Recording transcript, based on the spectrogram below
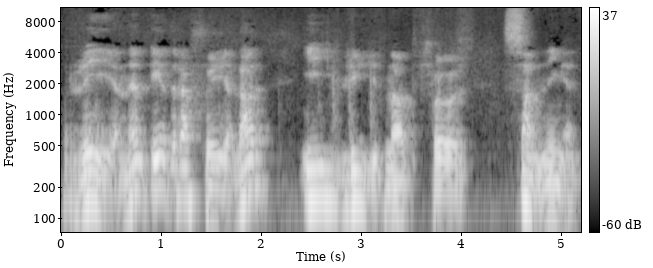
Renen edra själar i lydnad för sanningen.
